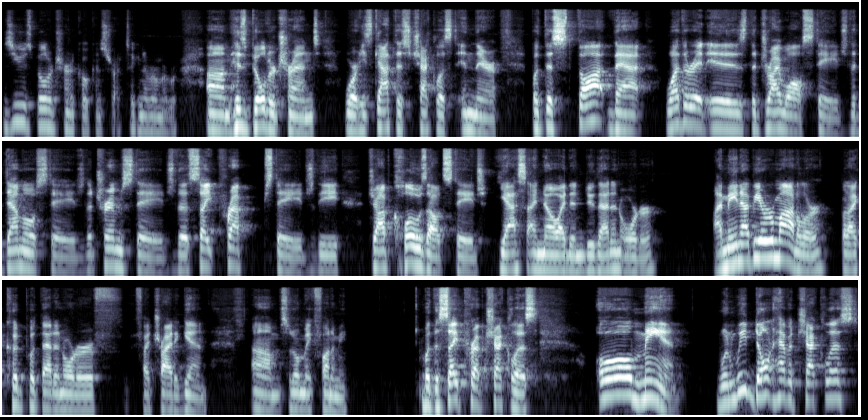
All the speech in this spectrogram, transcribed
Has he used Buildertrend or CoConstruct? I can never remember. Um, his Buildertrend, where he's got this checklist in there. But this thought that whether it is the drywall stage, the demo stage, the trim stage, the site prep stage, the job closeout stage. Yes, I know I didn't do that in order. I may not be a remodeler, but I could put that in order if, if I tried again. Um, so don't make fun of me. But the site prep checklist, oh man, when we don't have a checklist,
